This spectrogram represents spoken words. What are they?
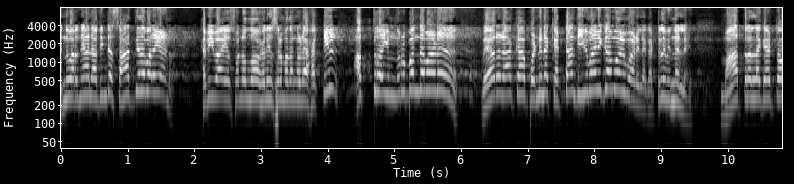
എന്ന് പറഞ്ഞാൽ അതിന്റെ സാധ്യത പറയാണ്. ഹബീബായ സല്ലാഹു അലൈഹി വസല്ലം തങ്ങളുടെ ഹക്കിൽ അത്രയും നിർബന്ധമാണ്. വേറൊരാൾക്ക് ആ പെണ്ണിനെ കെട്ടാൻ തീരുമാനിക്കാൻ പോലും പാടില്ല. കട്ടിൽ പിന്നല്ലേ? മാത്രല്ല കേട്ടോ.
